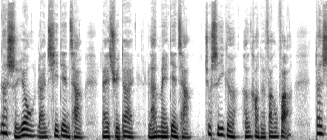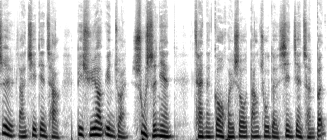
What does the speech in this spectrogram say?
那使用燃气电厂来取代燃煤电厂就是一个很好的方法。但是燃气电厂必须要运转数十年，才能够回收当初的新建成本。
